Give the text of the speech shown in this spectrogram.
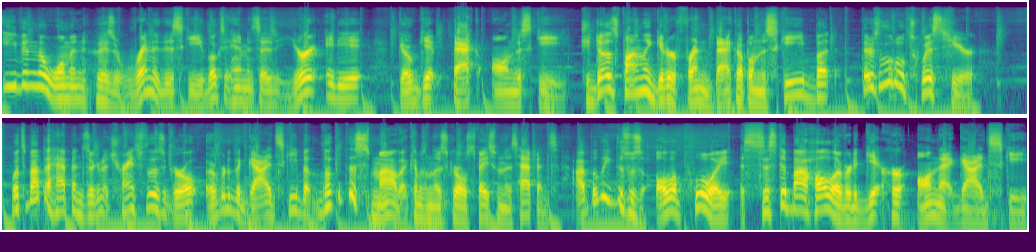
Even the woman who has rented this ski looks at him and says, You're an idiot, go get back on the ski. She does finally get her friend back up on the ski, but there's a little twist here. What's about to happen is they're going to transfer this girl over to the guide ski, but look at the smile that comes on this girl's face when this happens. I believe this was all a ploy assisted by Haulover to get her on that guide ski,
